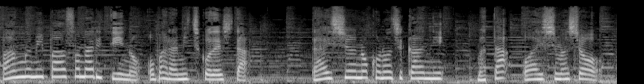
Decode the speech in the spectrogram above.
番組パーソナリティの小原美智子でした。来週のこの時間にまたお会いしましょう。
